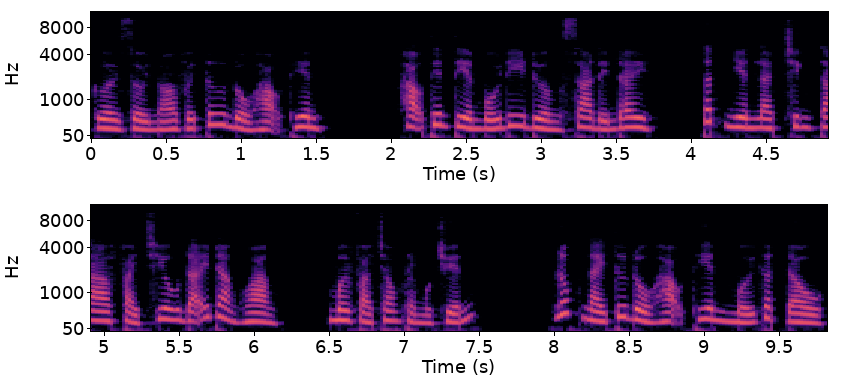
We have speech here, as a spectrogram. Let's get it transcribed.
cười rồi nói với tư đồ hạo thiên. Hạo thiên tiền bối đi đường xa đến đây, tất nhiên là Trinh ta phải chiêu đãi đàng hoàng, mời vào trong thành một chuyến. Lúc này tư đồ hạo thiên mới gật đầu,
